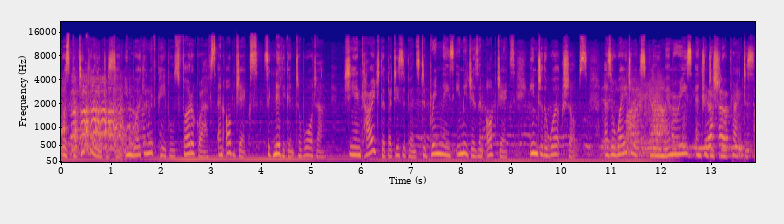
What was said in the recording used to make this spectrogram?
was particularly interested in working with people's photographs and objects significant to water. She encouraged the participants to bring these images and objects into the workshops as a way to explore memories and traditional practices.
